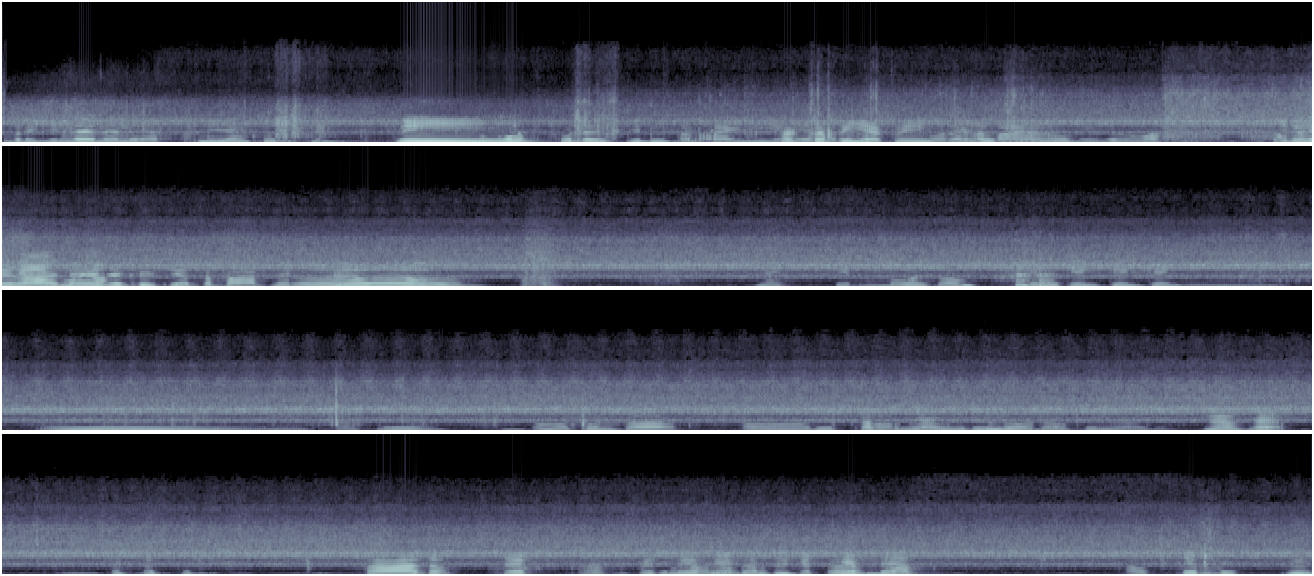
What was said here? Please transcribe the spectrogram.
ไม่ได้กินได้เนี่ยเนี่ยนี่ยังขุม นี่กูได้กินตลาดผักตะเปียกนี่ถูกกินได้ร้ายเนี่ยจะคือเขียนตะปาดเนี่ยเออ Nej, det är på igång. เก่งเก่งเก่งโอ้นี่ครับเลยโอ้ผลปลาอ๋อเห็ดคำบางอย่างอยู่เดือดดอกเป็นไรกันเงาแซ่บปลาตัวเจ็บฮะเผ็ดกินเผ็ดข้าวเผ็ดแล้วกันคือจะเอเข้อมแซ่ครับบเอาเข้มดิอืม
